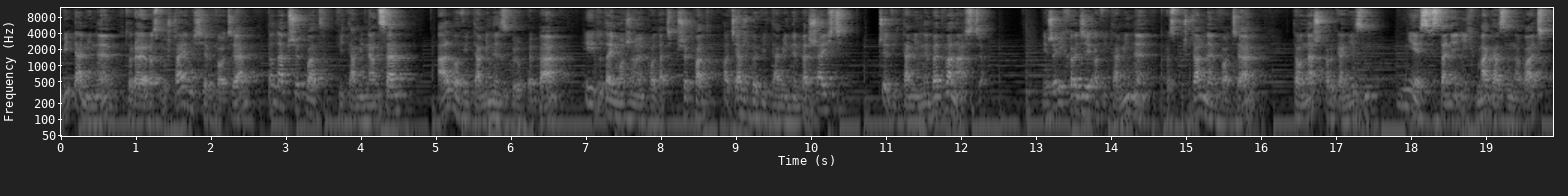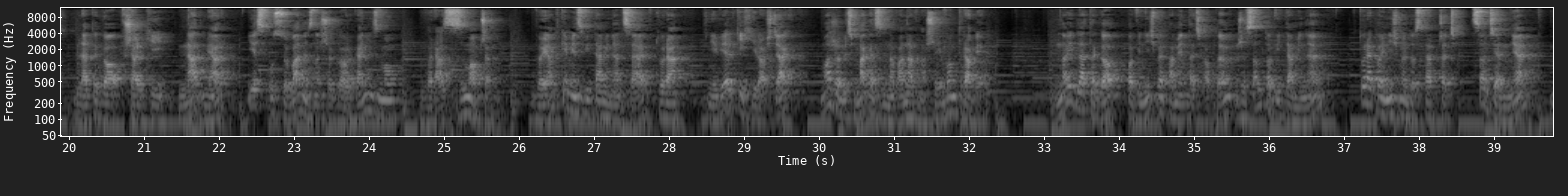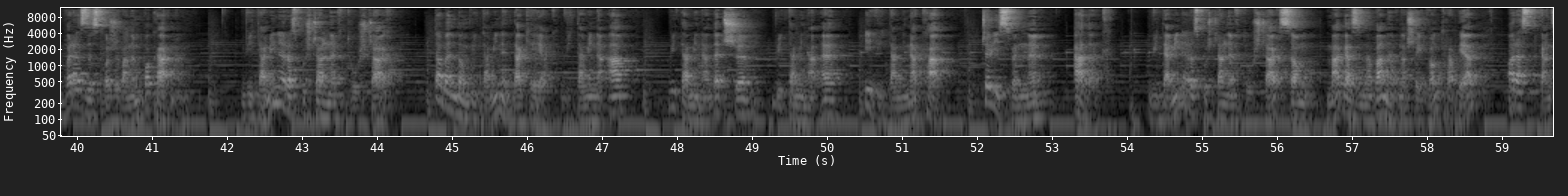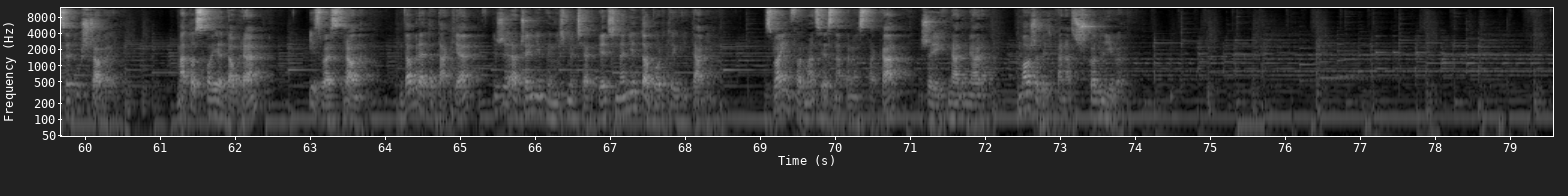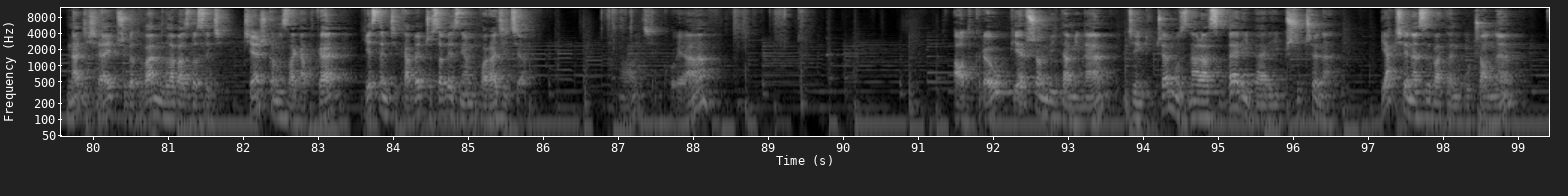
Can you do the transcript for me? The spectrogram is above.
Witaminy, które rozpuszczają się w wodzie, to na przykład witamina C albo witaminy z grupy B. I tutaj możemy podać przykład chociażby witaminy B6 czy witaminy B12. Jeżeli chodzi o witaminy rozpuszczalne w wodzie, to nasz organizm nie jest w stanie ich magazynować, dlatego wszelki nadmiar jest usuwany z naszego organizmu wraz z moczem. Wyjątkiem jest witamina C, która w niewielkich ilościach może być magazynowana w naszej wątrobie. No i dlatego powinniśmy pamiętać o tym, że są to witaminy, które powinniśmy dostarczać codziennie wraz ze spożywanym pokarmem. Witaminy rozpuszczalne w tłuszczach to będą witaminy takie jak witamina A, witamina D3, witamina E i witamina K, czyli słynny ADEK. Witaminy rozpuszczalne w tłuszczach są magazynowane w naszej wątrobie oraz tkance tłuszczowej. Ma to swoje dobre i złe strony. Dobre to takie, że raczej nie powinniśmy cierpieć na niedobór tych witamin. Zła informacja jest natomiast taka, że ich nadmiar może być dla nas szkodliwy. Na dzisiaj przygotowałem dla Was dosyć ciężką zagadkę. Jestem ciekawy, czy sobie z nią poradzicie. O, dziękuję. Odkrył pierwszą witaminę, dzięki czemu znalazł beriberi przyczynę. Jak się nazywa ten uczony,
